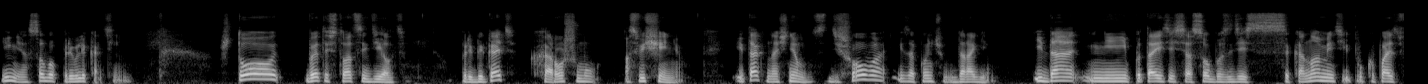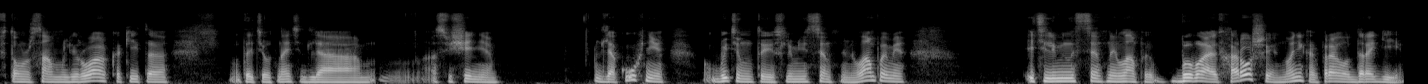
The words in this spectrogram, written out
и не особо привлекательным. Что в этой ситуации делать? Прибегать к хорошему освещению. Итак, начнем с дешевого и закончим дорогим. И да, не пытайтесь особо здесь сэкономить и покупать в том же самом Leroy какие-то вот эти вот, знаете, для освещения для кухни, вытянутые с люминесцентными лампами. Эти люминесцентные лампы бывают хорошие, но они, как правило, дорогие.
